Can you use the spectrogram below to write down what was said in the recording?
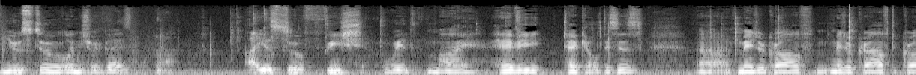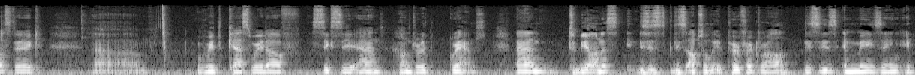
used to. Let me show you guys. I used to fish with my heavy tackle. This is uh, Major Craft, Major Craft Crostage um, with cast weight of 60 and 100 grams. And to be honest this is this is absolutely a perfect rod this is amazing. It,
